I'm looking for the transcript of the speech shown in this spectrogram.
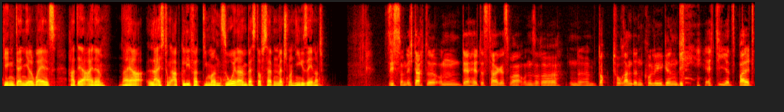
gegen Daniel Wales hat er eine naja, Leistung abgeliefert, die man so in einem Best-of-Seven-Match noch nie gesehen hat. Siehst du, und ich dachte, und der Held des Tages war unsere äh, Doktorandenkollegin, die, die jetzt bald,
